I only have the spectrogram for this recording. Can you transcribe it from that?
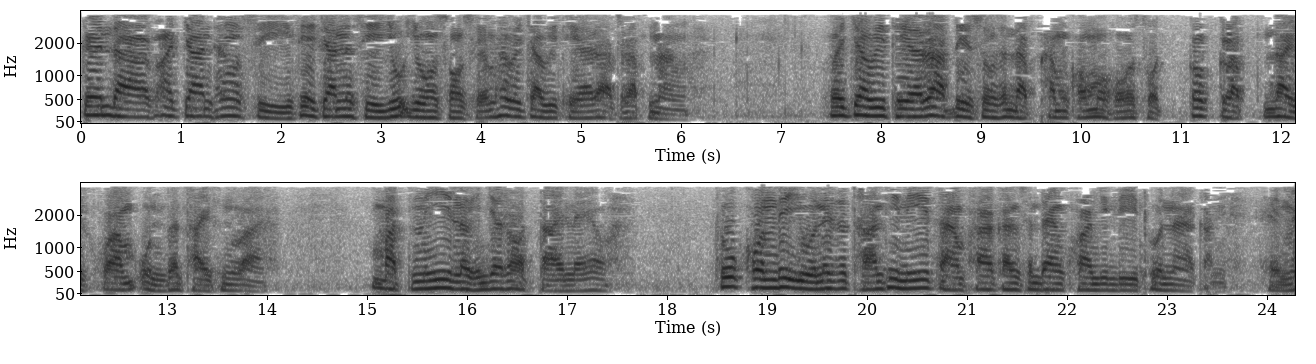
แกด่าอาจารย์ทั้งสี่ที่อาจารย์สี่ยุโยงส่งเสริมให้พระเจ้าวิเทหราชรับนางพระเจ้าวิเทหราชได้ทรงสนับคำของมโหสถก็กลับได้ความอุ่นพระทัยขึ้นว่าบัดนี้เราเห็นจะรอดตายแล้ว ทุกคนที่อยู่ในสถานที่นี้ต่างพากันแสดงความยินดีทั่วหน้ากัน เห็นไหม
